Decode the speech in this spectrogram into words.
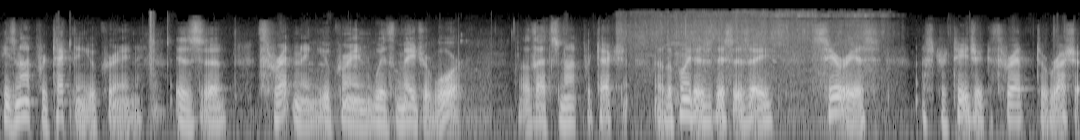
he's not protecting Ukraine, is uh, threatening Ukraine with major war. That's not protection. The point is, this is a serious strategic threat to Russia,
